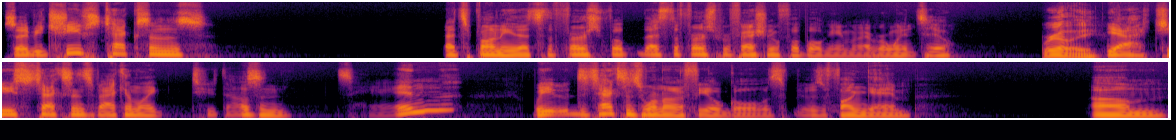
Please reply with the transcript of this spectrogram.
So it'd be Chiefs Texans. That's funny. That's the first foot. That's the first professional football game I ever went to. Really? Yeah, Chiefs Texans back in like 2010. We the Texans won on a field goal. It was it was a fun game. Um,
